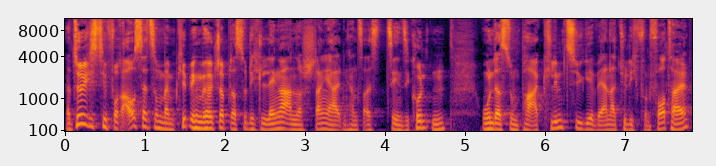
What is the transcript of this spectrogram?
Natürlich ist die Voraussetzung beim Kipping-Workshop, dass du dich länger an der Stange halten kannst als 10 Sekunden und dass du ein paar Klimmzüge wären natürlich von Vorteil.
